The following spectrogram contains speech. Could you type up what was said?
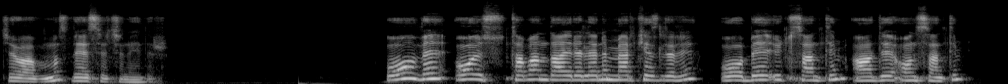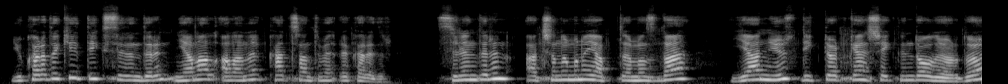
Cevabımız D seçeneğidir. O ve O üst taban dairelerinin merkezleri OB 3 santim, AD 10 santim. Yukarıdaki dik silindirin yanal alanı kaç santimetre karedir? Silindirin açınımını yaptığımızda yan yüz dikdörtgen şeklinde oluyordu.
